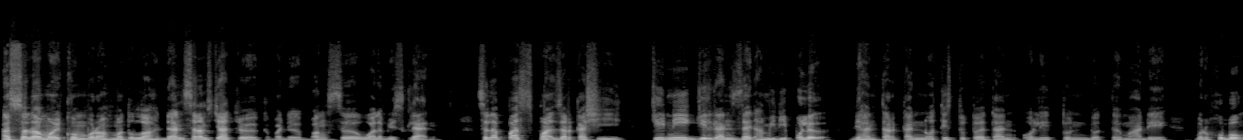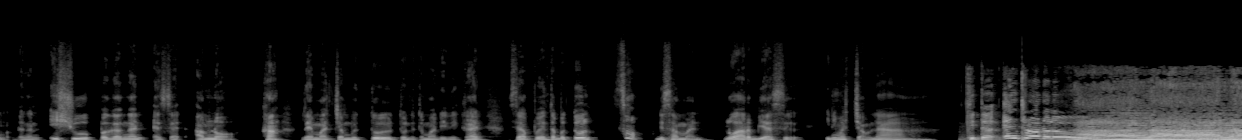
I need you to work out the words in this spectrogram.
Assalamualaikum warahmatullahi dan salam sejahtera kepada bangsa Wallaby sekalian. Selepas Puan Zarkashi, kini giliran Zaid Hamidi pula dihantarkan notis tuntutan oleh Tun Dr. Mahathir berhubung dengan isu pegangan aset UMNO. Ha, lain macam betul Tun Dr. Mahathir ni kan. Siapa yang tak betul, sop disaman. Luar biasa. Ini macam lah. Kita intro dulu. La la la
